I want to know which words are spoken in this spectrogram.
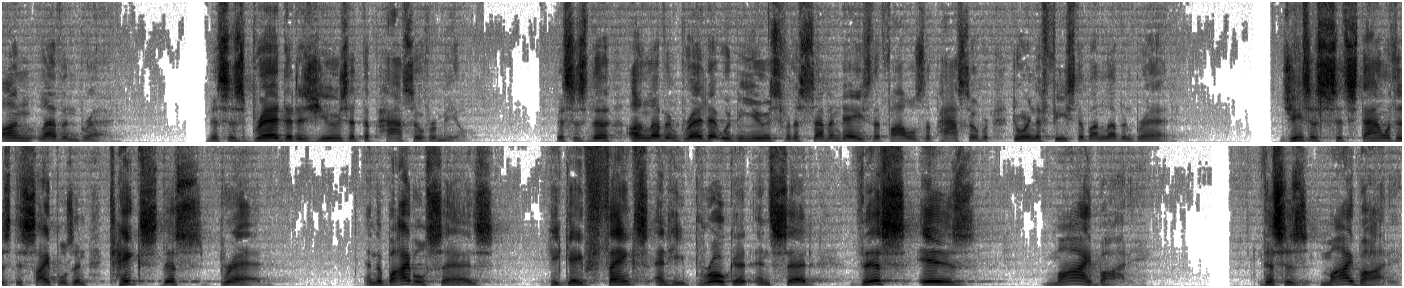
unleavened bread. This is bread that is used at the Passover meal. This is the unleavened bread that would be used for the seven days that follows the Passover during the Feast of Unleavened Bread. Jesus sits down with his disciples and takes this bread And the Bible says he gave thanks and he broke it and said, This is my body. This is my body,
